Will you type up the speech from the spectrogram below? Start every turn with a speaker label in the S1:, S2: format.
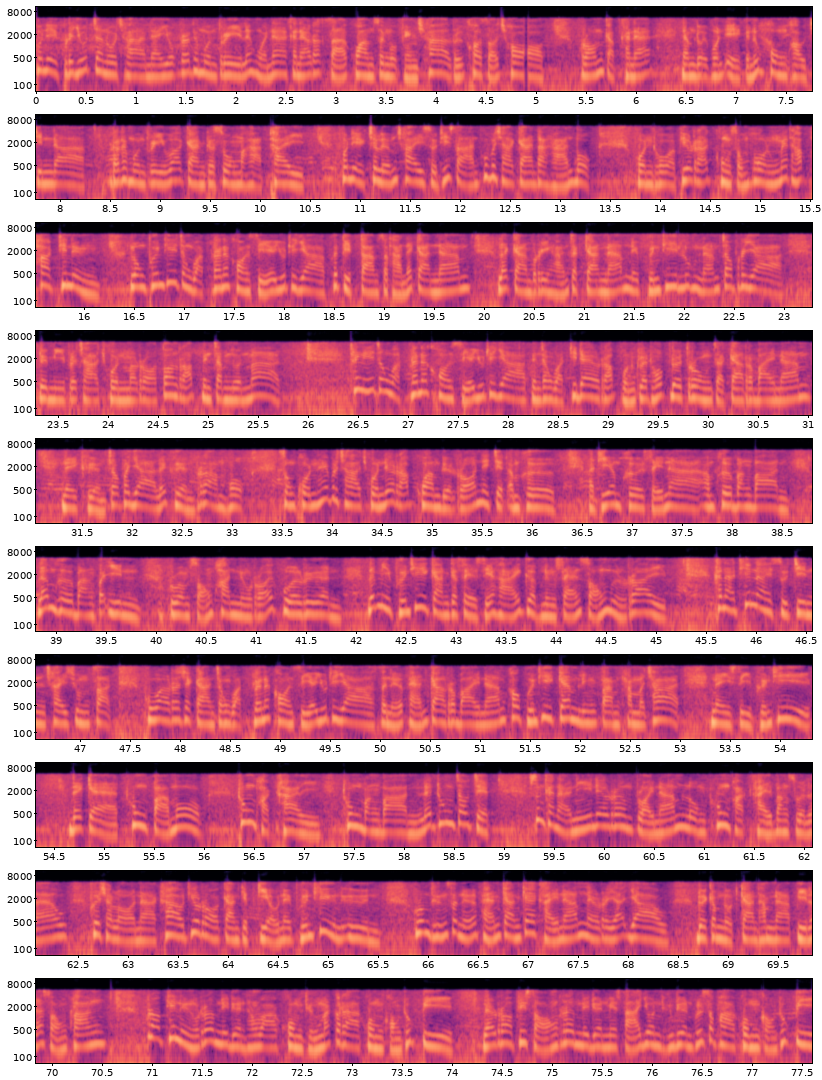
S1: พลเอกประยุทธ์จันโอชานายกรัฐมนตรี และหัวหน้าคณะรักษาความสงบแห่งชาติ หรือคอสช พร้อมกับคณะนำโดยพลเอกอนุพงศ์เผ่าจินดา รัฐมนตรีว่าการกระทรวงมหาดไทยพลเอกเฉลิมชัยสุทธิสารผู้บัญชาการทหารบกพลโทอภิรัตคงสมพงษ์แม่ทัพภาคที่หนึ่งลงพื้นที่จังหวัดพระนครศรีอยุธยาเพื่อติดตามสถานการณ์น้ำและการบริหารจัดการน้ำในพื้นที่ลุ่มน้ำเจ้าพระยา โดยมีประชาชนมารอต้อนรับเป็นจำนวนมาก ทั้งนี้จังหวัดพระนครศรีอยุธยาเป็นจังหวัดที่ได้รับผลกระทบโดยตรงจากการระบายน้ำในเขื่อนเจ้าพระยาและเขื่อนพระรามหกส่งผลให้ประชาชนได้รับความเดือดร้อนใน 7อำเภอ อาทิอำเภอเสนาอำเภอบางบานและอำเภอบางปะอิน รวม 2,100 ครัวเรือน และมีพื้นที่การเกษตรเสียหายเกือบ 120,000 ไร่ ขณะที่นายสุจินชัยชุมศักดิ์ผู้ว่าราชการจังหวัดพระนครศรีอยุธยาเสนอแผนการระบายน้ำเข้าพื้นที่แก้มลิงตามธรรมชาติใน 4 พื้นที่ ได้แก่ทุ่งป่าโมกทุ่งผักไข่ ทุ่งบางบาน และทุ่งเจ้าเจ็ด ซึ่งขณะนี้ได้เริ่มปล่อยน้ำลงทุ่งผักไข่บางส่วนแล้ว เพื่อชะลอนาข้าวที่รอการเก็บเกี่ยวในพื้นที่อื่นๆ รวมถึงเสนอแผนการแก้ไขน้ำในระยะยาว โดยกำหนดการทำนาปีละสองครั้ง รอบที่หนึ่งเริ่มในเดือนธันวาคมถึงมกราคมของทุกปี และรอบที่สองเริ่มในเดือนเมษายนถึงเดือนพฤษภาคมของทุกปี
